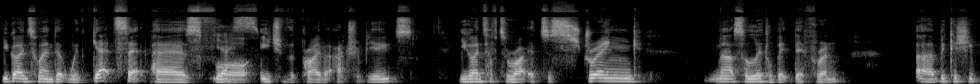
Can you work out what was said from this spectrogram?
You're going to end up with get set pairs for Yes. each of the private attributes. You're going to have to write it to string. That's a little bit different uh, because you,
